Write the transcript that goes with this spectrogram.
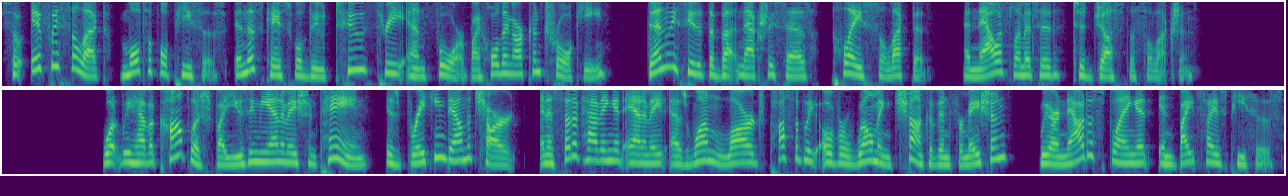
So if we select multiple pieces, in this case we'll do 2, 3, and 4 by holding our Control key, then we see that the button actually says Play Selected, and now it's limited to just the selection. What we have accomplished by using the animation pane is breaking down the chart and instead of having it animate as one large, possibly overwhelming chunk of information, we are now displaying it in bite sized pieces,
